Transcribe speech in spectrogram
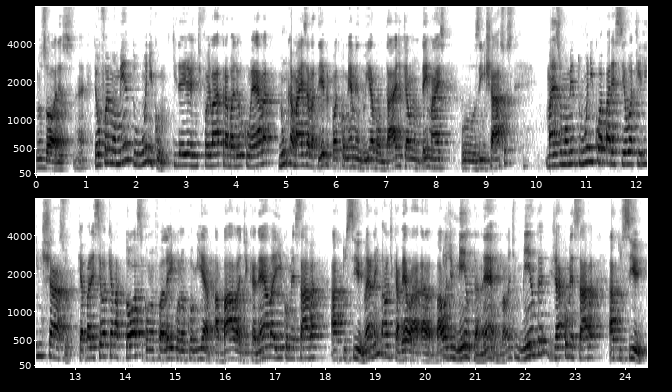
nos olhos. Né? Então foi um momento único que daí a gente foi lá, trabalhou com ela, nunca mais ela teve, pode comer amendoim à vontade, que ela não tem mais os inchaços. Mas um momento único apareceu aquele inchaço, que apareceu aquela tosse, como eu falei, quando eu comia a bala de canela e começava a tossir. Não era nem bala de canela, a bala de menta, né? Bala de menta já começava a tossir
